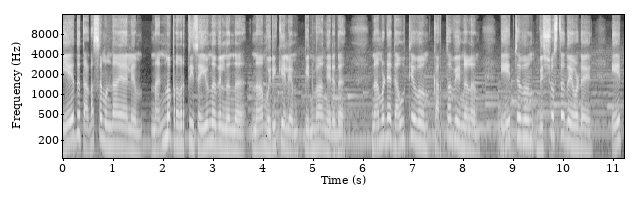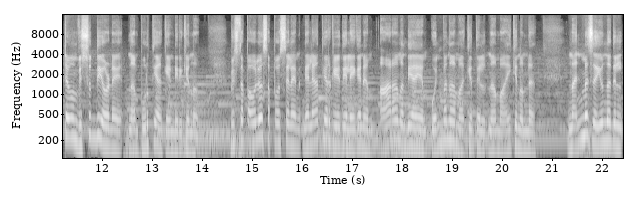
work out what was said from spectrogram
ഏത് തടസ്സമുണ്ടായാലും നന്മ പ്രവൃത്തി ചെയ്യുന്നതിൽ നിന്ന് നാം ഒരിക്കലും പിൻവാങ്ങരുത്. നമ്മുടെ ദൗത്യവും കർത്തവ്യങ്ങളും ഏറ്റവും വിശ്വസ്തയോടെ ഏറ്റവും വിശുദ്ധിയോടെ നാം പൂർത്തിയാക്കേണ്ടിയിരിക്കുന്നു. വിശുദ്ധ പൗലോസ് അപ്പോസ്തലൻ ഗലാത്തിയർക്ക് എഴുതിയ ലേഖനം ആറാം അധ്യായം ഒൻപതാം വാക്യത്തിൽ നാം വായിക്കുന്നുണ്ട്. നന്മ ചെയ്യുന്നതിൽ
